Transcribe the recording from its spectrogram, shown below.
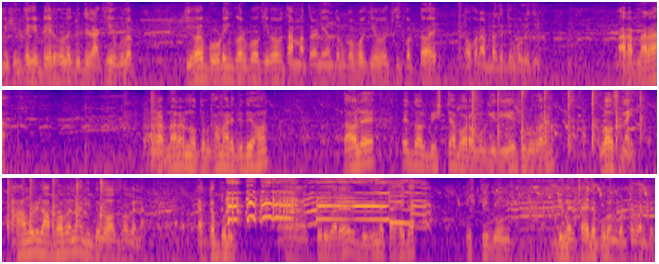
মেশিন থেকে বের হলে যদি রাখি, ওগুলো কীভাবে ব্রোডিং করব, কীভাবে তাপমাত্রা নিয়ন্ত্রণ করব, কীভাবে কী করতে হয়, তখন আপনাদেরকে বলে দিব আর আপনারা আর আপনারা নতুন খামারে যদি হন, তাহলে এই দশ বিশটা বড় মুরগি দিয়ে শুরু করেন। লস নাই। আহামরি লাভ হবে না, কিন্তু লস হবে না। একটা পরি- পরিবারের বিভিন্ন চাহিদা, পুষ্টিগুণ, ডিমের চাহিদা পূরণ করতে পারবেন।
